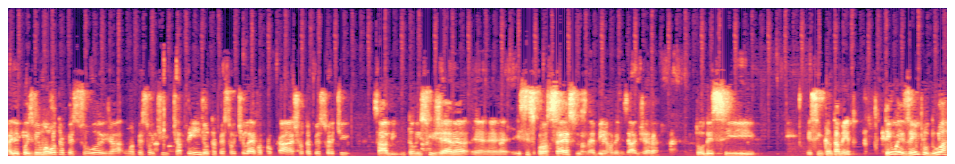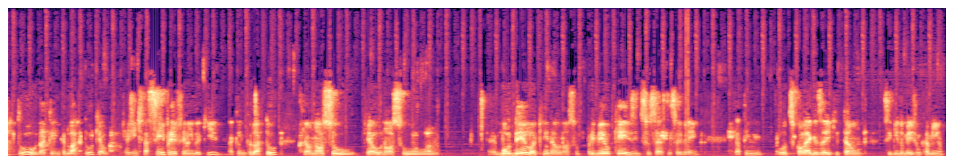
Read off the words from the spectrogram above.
aí depois vem uma outra pessoa, já uma pessoa te, te atende, outra pessoa te leva para o caixa, outra pessoa te sabe? Então isso gera é, é, esses processos, né, bem organizados, gera todo esse esse encantamento. Tem um exemplo do Arthur, da clínica do Arthur, que é o que a gente está sempre referindo aqui, a clínica do Arthur, que é o nosso que é o nosso é, modelo aqui, né, o nosso primeiro case de sucesso do CVM. Já tem outros colegas aí que estão seguindo o mesmo caminho.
